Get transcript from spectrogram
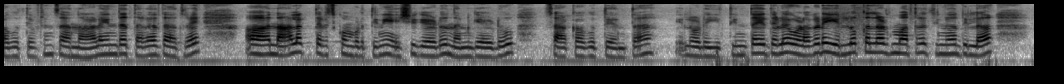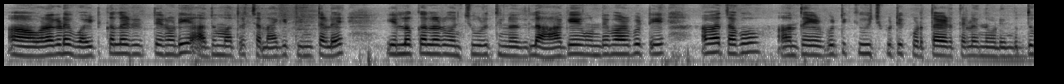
ಆಗುತ್ತೆ. ಫ್ರೆಂಡ್ಸ್ ಆ ನಾಳೆಯಿಂದ ತರೋದಾದರೆ ನಾಲ್ಕು ತರಿಸ್ಕೊಂಡ್ಬಿಡ್ತೀನಿ. ಯಶುಗೆ ಎರಡು, ನನಗೆ ಎರಡು, ಸಾಕಾಗುತ್ತೆ ಅಂತ. ನೋಡಿ, ತಿಂತಾ ಇದ್ದಾಳೆ. ಒಳಗಡೆ ಎಲ್ಲೋ ಕಲರ್ದು ಮಾತ್ರ ತಿನ್ನೋದಿಲ್ಲ. ಒಳಗಡೆ ವೈಟ್ ಕಲರ್ ಇರುತ್ತೆ ನೋಡಿ, ಅದು ಮಾತ್ರ ಚೆನ್ನಾಗಿ ತಿಂತಾಳೆ. ಯೆಲ್ಲೋ ಕಲರ್ ಒಂಚೂರು ತಿನ್ನೋದಿಲ್ಲ, ಹಾಗೆ ಉಂಡೆ ಮಾಡಿಬಿಟ್ಟು, ಅಮ್ಮ ತಗೋ ಅಂತ ಹೇಳ್ಬಿಟ್ಟು ಕಿವುಚ್ಬಿಟ್ಟು ಕೊಡ್ತಾ ಇರ್ತಾಳೆ ನೋಡಿ. ಮುದ್ದು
